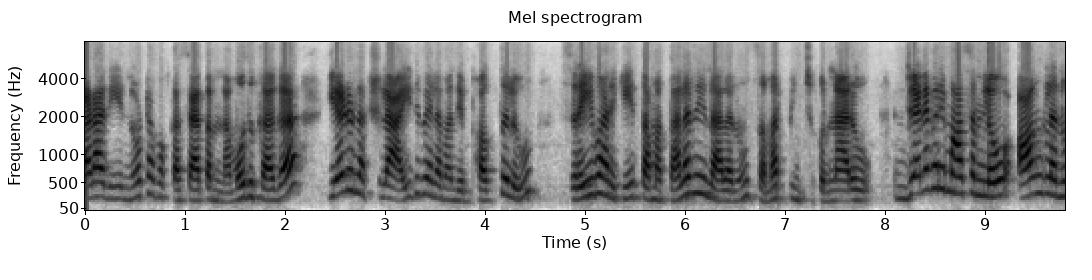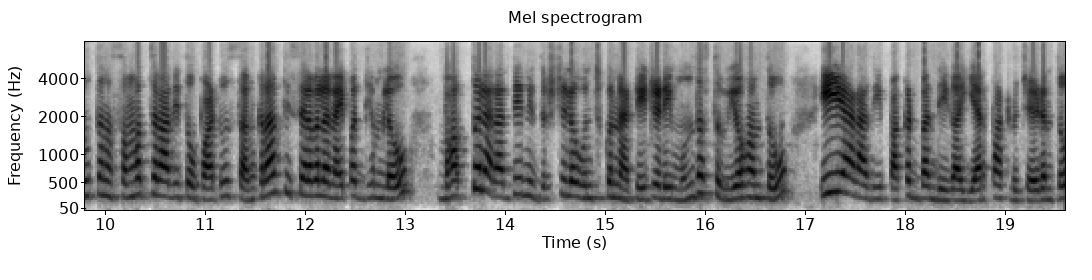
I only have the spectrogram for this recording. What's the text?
ఏడాది నూట ఒక్క శాతం నమోదు కాగా ఏడు లక్షల ఐదు వేల మంది భక్తులు శ్రీవారికి తమ తలనీలాలను సమర్పించుకున్నారు. జనవరి మాసంలో ఆంగ్ల నూతన సంవత్సరాదితో పాటు సంక్రాంతి సెలవుల నేపథ్యంలో భక్తుల రద్దీని దృష్టిలో ఉంచుకున్న టీటీడీ ముందస్తు వ్యూహంతో ఈ ఏడాది పకడ్బందీగా ఏర్పాట్లు చేయడంతో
